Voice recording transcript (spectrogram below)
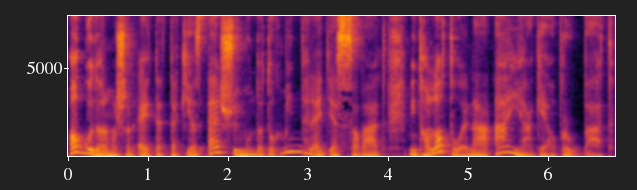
Aggodalmasan ejtette ki az első mondatok minden egyes szavát, mintha latolná, állják-e a próbát.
